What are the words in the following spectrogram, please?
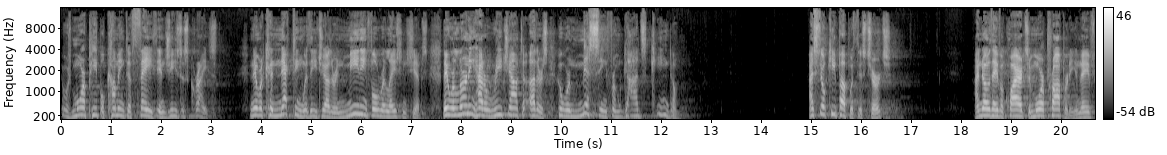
There was more people coming to faith in Jesus Christ. And they were connecting with each other in meaningful relationships. They were learning how to reach out to others who were missing from God's kingdom. I still keep up with this church. I know they've acquired some more property and they've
